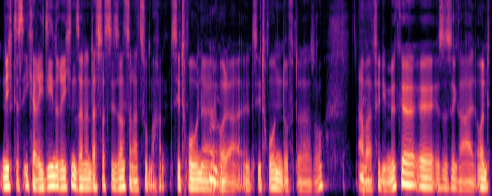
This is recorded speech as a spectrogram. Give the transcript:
nicht das Icaridin riechen, sondern das, was sie sonst noch dazu machen. Zitrone mhm. oder äh, Zitronenduft oder so. Aber für die Mücke äh, ist es egal. Und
